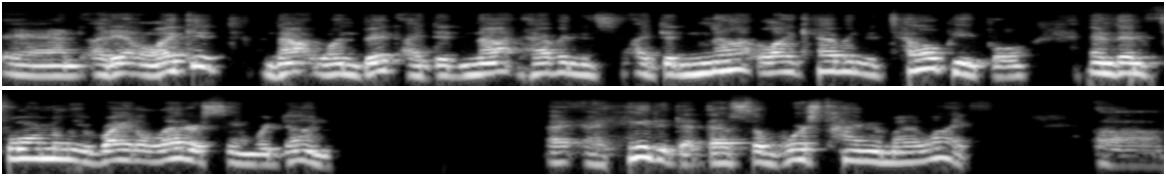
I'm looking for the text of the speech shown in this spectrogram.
and i didn't like it not one bit. I did not having to, i did not like having to tell people and then formally write a letter saying we're done. I, I hated that. That was the worst time in my life. Uh,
